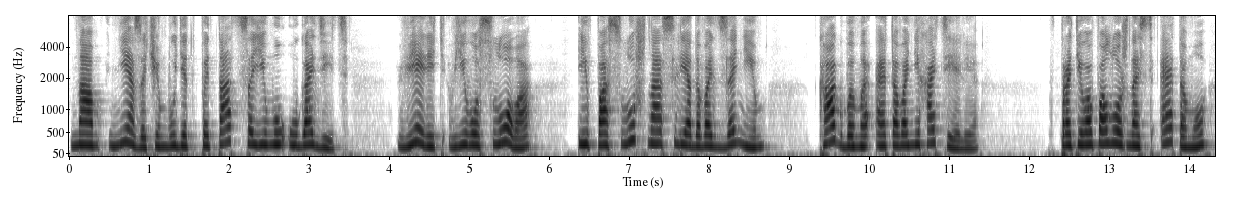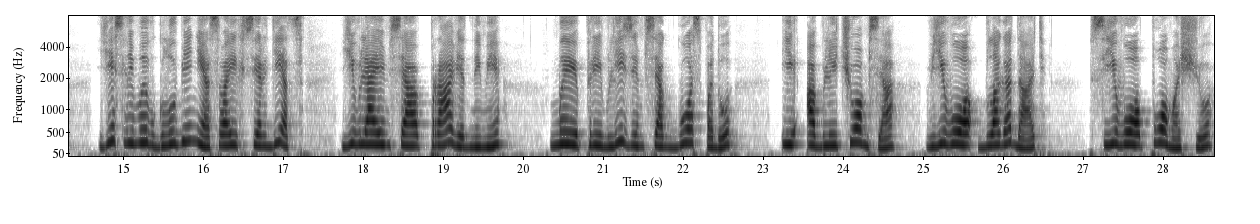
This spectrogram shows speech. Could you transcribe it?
нам незачем будет пытаться Ему угодить, верить в Его Слово и послушно следовать за Ним, как бы мы этого не хотели. В противоположность этому – если мы в глубине своих сердец являемся праведными, мы приблизимся к Господу и облечемся в Его благодать с Его помощью,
